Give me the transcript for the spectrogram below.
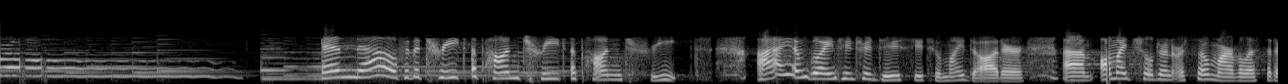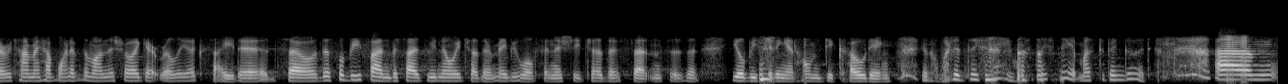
Road. And now for the treat upon treat upon treat. I am going to introduce you to my daughter. Um, all my children are so marvelous that every time I have one of them on the show, I get really excited. So this will be fun. Besides, we know each other. Maybe we'll finish each other's sentences, and you'll be sitting at home decoding. You know, what did they say? What did they say? It must have been good. Um,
